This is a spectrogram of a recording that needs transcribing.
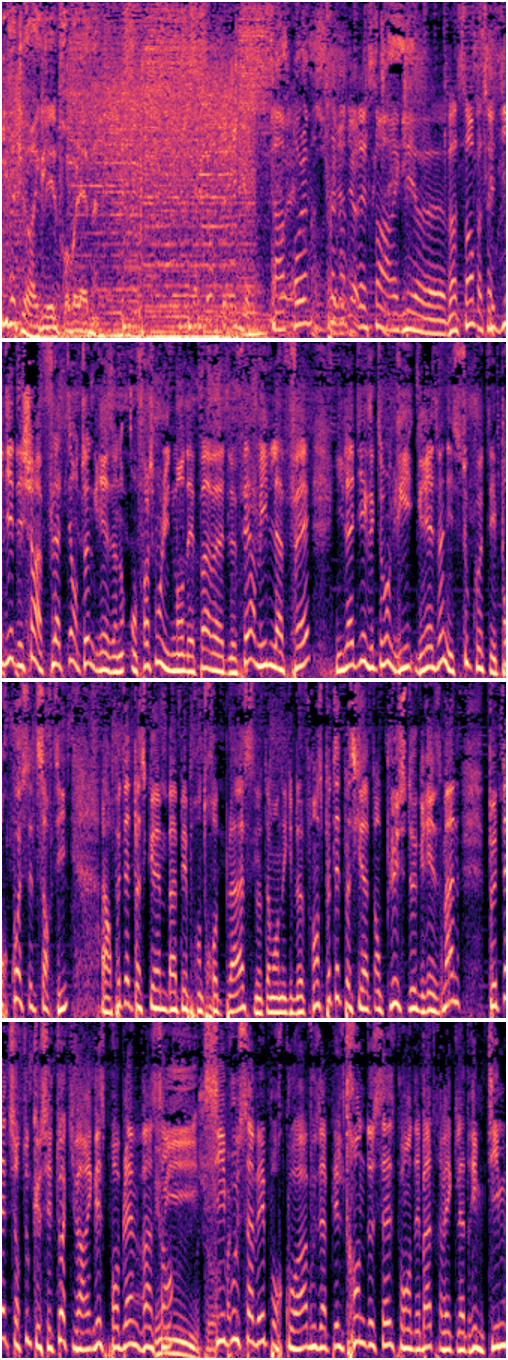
Il va te le régler le problème. C'est un problème très intéressant à régler, euh, Vincent, parce que Didier Deschamps a flatté Antoine Griezmann. On, franchement, lui demandait pas euh, de le faire, mais il l'a fait. Il a dit exactement Gri Griezmann est sous-coté. Pourquoi cette sortie? Alors peut-être parce que Mbappé prend trop de place, notamment en équipe de France. Peut-être parce qu'il attend plus de Griezmann. Peut-être surtout que c'est toi qui vas régler ce problème, Vincent. oui, si vous savez pourquoi, vous appelez le 32-16 pour en débattre avec la Dream Team.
